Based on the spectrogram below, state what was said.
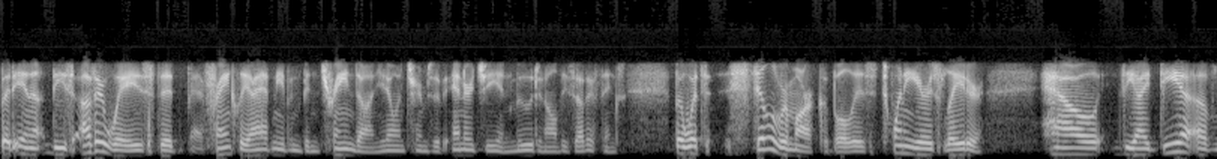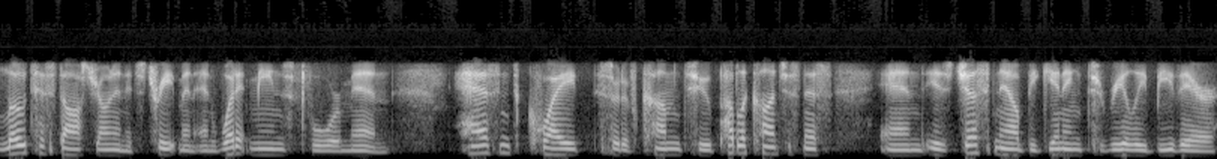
but in uh, these other ways that, uh, frankly, I hadn't even been trained on, you know, in terms of energy and mood and all these other things. But what's still remarkable is 20 years later, how the idea of low testosterone and its treatment and what it means for men hasn't quite sort of come to public consciousness and is just now beginning to really be there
